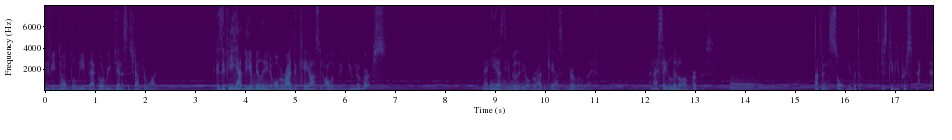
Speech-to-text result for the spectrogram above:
And if you don't believe that, go read Genesis chapter 1. Because if he had the ability to override the chaos in all of the universe, man, he has the ability to override the chaos in your little life. And I say little on purpose. Not to insult you, but to, to just give you perspective.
